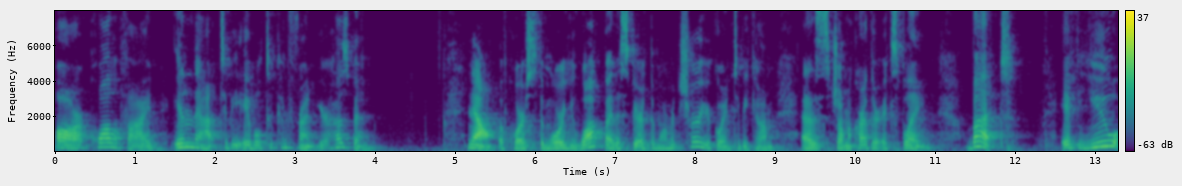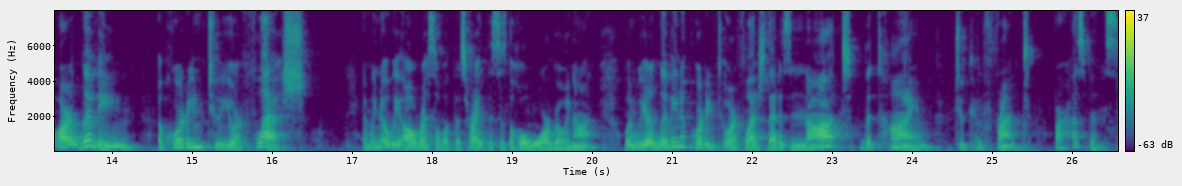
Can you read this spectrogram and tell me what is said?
are qualified in that to be able to confront your husband. Now, of course, the more you walk by the Spirit, the more mature you're going to become, as John MacArthur explained. But if you are living according to your flesh, and we know we all wrestle with this, right? This is the whole war going on. When we are living according to our flesh, that is not the time to confront our husbands.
